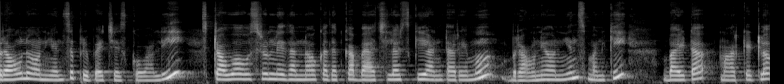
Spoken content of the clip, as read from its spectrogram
బ్రౌన్ ఆనియన్స్ ప్రిపేర్ చేసుకోవాలి. స్టవ్ అవసరం లేదన్నావు కదక్క బ్యాచిలర్స్కి అంటారేమో? బ్రౌన్ ఆనియన్స్ మనకి బయట మార్కెట్లో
